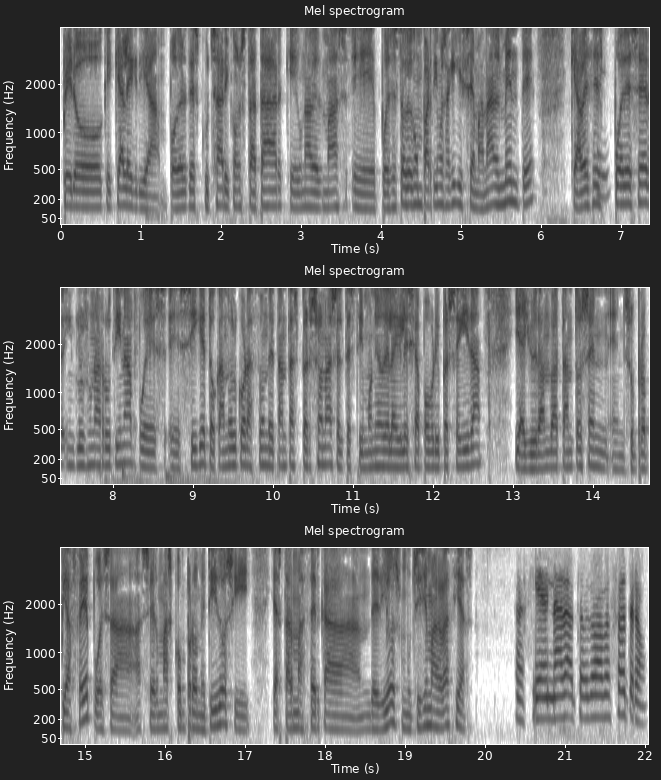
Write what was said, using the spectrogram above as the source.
pero que qué alegría poderte escuchar y constatar que una vez más, eh, pues esto que compartimos aquí semanalmente, que a veces puede ser incluso una rutina, pues eh, sigue tocando el corazón de tantas personas, el testimonio de la Iglesia pobre y perseguida y ayudando a tantos en, su propia fe pues a, ser más comprometidos y, a estar más cerca de Dios. Muchísimas gracias. Así es, nada, todo a vosotros.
